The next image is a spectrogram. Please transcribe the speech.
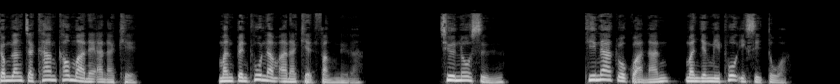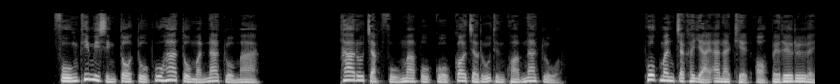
กำลังจะข้ามเข้ามาในอาณาเขต มันเป็นผู้นำอาณาเขตฝั่งเหนือ ชื่อโนสือ ที่น่ากลัวกว่านั้น มันยังมีพวกอีกสี่ตัว ฝูงที่มีสิงโตตัวผู้ห้าตัวมันน่ากลัวมาก ถ้ารู้จักฝูงมาปูโกก็จะรู้ถึงความน่ากลัว พวกมันจะขยายอาณาเขตออกไปเรื่อย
